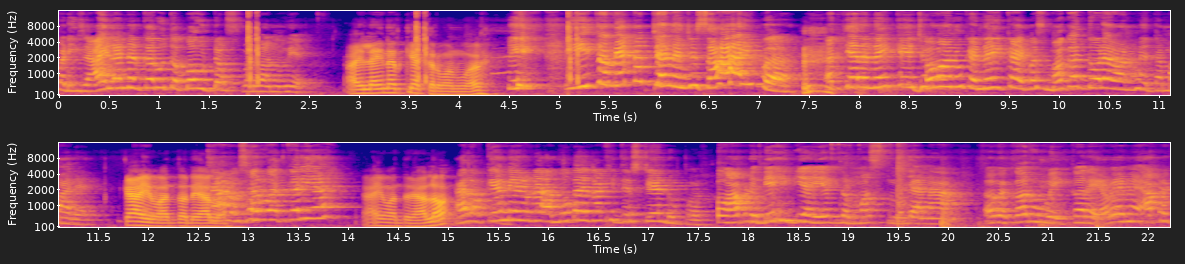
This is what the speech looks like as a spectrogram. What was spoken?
પડી જાય. આઈલાઇનર કરવું તો બહુ ટફ પડવાનું છે. આઈલાઇનર ક્યાં કરવાનું આવે? ઈ તો મેકઅપ ચેલેન્જ છે સાહેબ. અત્યારે નહીં કઈ જોવાનું કે નહીં કઈ બસ મગજ દોડાવવાનું છે તમારે. કાઈ વાંધો નહીં હાલો. શરૂઆત કરીએ. કાઈ વાંધો નહીં હાલો. હાલો કેમેરો મોબાઈલ રાખી દે સ્ટેન્ડ ઉપર. તો આપણે બેહી ગયા એકદમ મસ્ત મજાના. હવે કરવું હોય કરે. હવે મે આપણે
